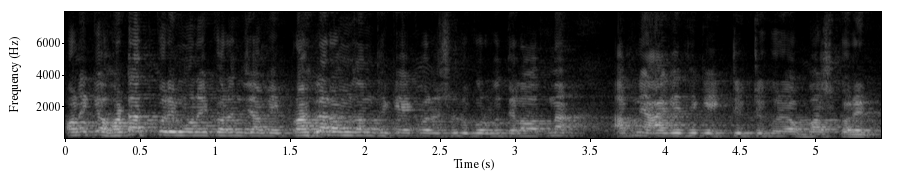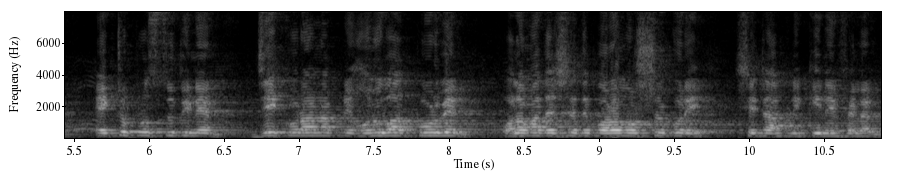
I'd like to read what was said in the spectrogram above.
অনেকে হঠাৎ করে মনে করেন যে, আমি পয়লা রমজান থেকে একবারে শুরু করব তেলাওয়াত। না, আপনি আগে থেকে একটু একটু করে অভ্যাস করেন। একটু প্রস্তুতি নেন। যে কোরআন আপনি অনুবাদ পড়বেন, ওলামাদের সাথে পরামর্শ করে সেটা আপনি কিনে ফেলেন।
